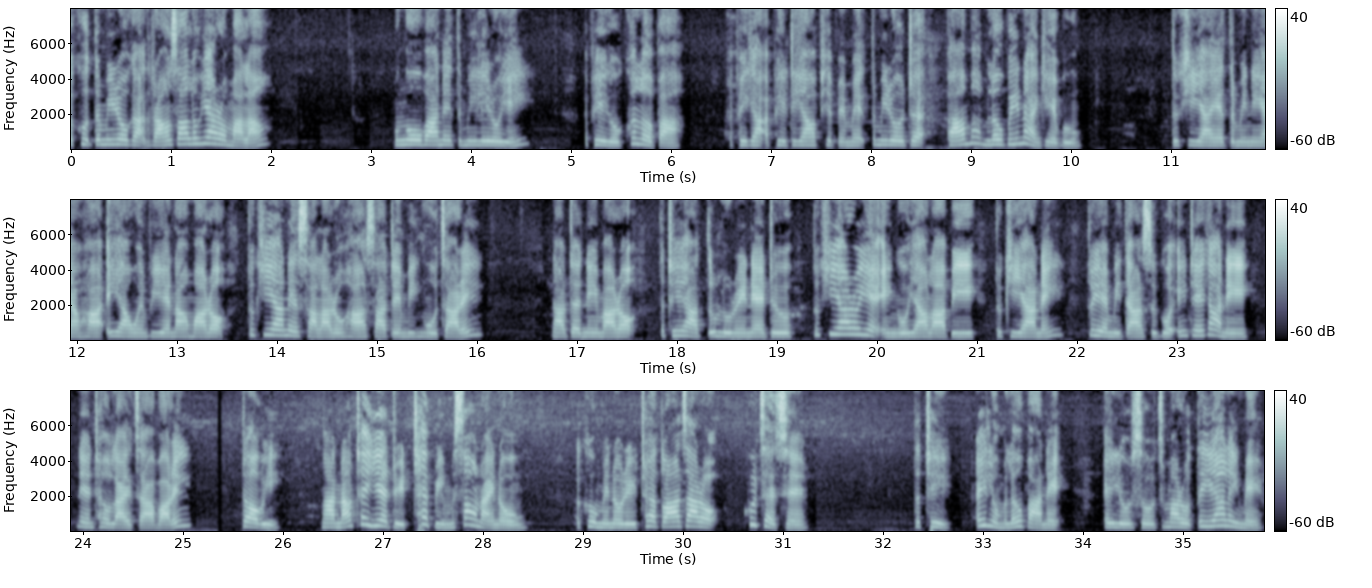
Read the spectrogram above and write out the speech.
အခုသမီးတို့ကတရောင်းစားလို့ရတော့မှာလားမငိုပါနဲ့သမီးလေးတို့ရေအဖေကိုခွင့်လွှတ်ပါအဖေကအဖေတရားဖြစ်ပေမဲ့သမီးတို့အတွက်ဘာမှမလုပ်ပေးနိုင်ခဲ့ဘူးဒုခိယရဲ့သမီးနှစ်ယောက်ဟာအိယာဝင်ပြီးရဲ့နောက်မှာတော့ဒုခိယနဲ့ဆာလာတို့ဟာစာတင်ပြီးငိုကြတယ်နောက်တနေ့မှာတော့ တတိဟာသူ့လူတွေနဲ့အတူဒုခိယတို့ရဲ့အိမ်ကိုရောက်လာပြီးဒုခိယနဲ့သူ့ရဲ့မိသားစုကိုအိမ်ထဲကနေနှင်ထုတ်လိုက်ကြပါတယ်တော်ပြီငါနောက်ထပ်ရက်တွေထပ်ပြီးမစောင့်နိုင်တော့ဘူးအခုမင်းတို့တွေထွက်သွားကြတော့ခုချက်ချင်းတတိအဲ့လိုမလုပ်ပါနဲ့အဲ့လိုဆိုကျမတို့တေးရလိမ့်မယ်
